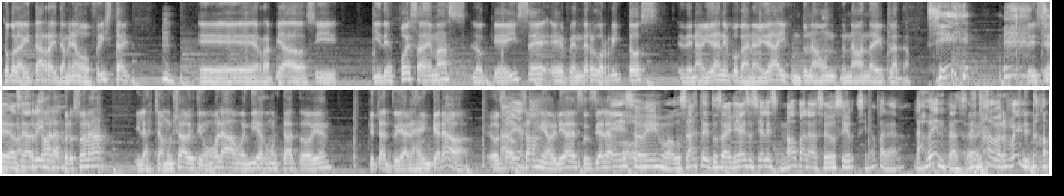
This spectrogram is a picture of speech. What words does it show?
toco la guitarra y también hago freestyle. Mm. Eh, he rapeado así. Y después, además, lo que hice es vender gorritos de Navidad en época de Navidad y junté una, una banda de plata. ¿Sí? Sí, sí. Sí, o Me sea, a las personas y las chamullaba, viste, como, hola, buen día, ¿cómo estás? ¿Todo bien? ¿Qué tal tú? Y las encaraba. O Está sea, bien. usaba mis habilidades sociales a Eso favor. mismo, usaste tus habilidades sociales no para seducir, sino para las ventas. Para Está perfecto.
